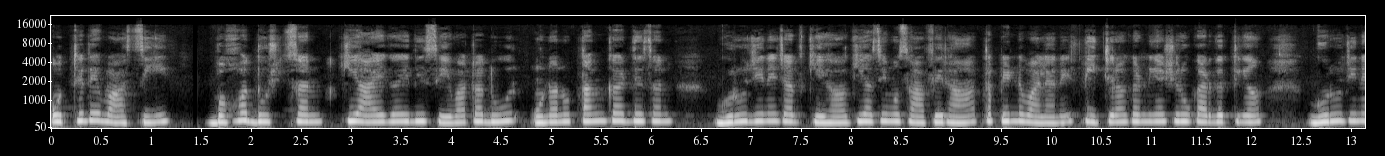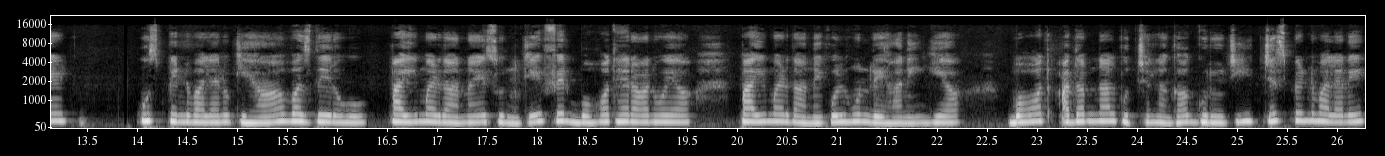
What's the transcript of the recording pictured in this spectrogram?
ਉੱਥੇ ਦੇ ਵਾਸੀ ਬਹੁਤ ਦੁਸ਼ਟ ਸਨ ਕਿ ਆਏ ਗਏ ਦੀ ਸੇਵਾ ਤਾਂ ਦੂਰ ਉਹਨਾਂ ਨੂੰ ਤੰਗ ਕਰਦੇ ਸਨ। ਗੁਰੂ ਜੀ ਨੇ ਜਦ ਕਿਹਾ ਕਿ ਅਸੀਂ ਮੁਸਾਫਿਰ ਹਾਂ ਤਾਂ ਪਿੰਡ ਵਾਲਿਆਂ ਨੇ ਟੀਚਰਾਂ ਕਰਨੀਆਂ ਸ਼ੁਰੂ ਕਰ ਦਿੱਤੀਆਂ। ਗੁਰੂ ਜੀ ਨੇ ਉਸ ਪਿੰਡ ਵਾਲਿਆਂ ਨੂੰ ਕਿਹਾ, ਵਸਦੇ ਰਹੋ। ਭਾਈ ਮਰਦਾਨਾ ਇਹ ਸੁਣ ਕੇ ਫਿਰ ਬਹੁਤ ਹੈਰਾਨ ਹੋਇਆ। ਭਾਈ ਮਰਦਾਨੇ ਕੋਲ ਹੁਣ ਰਿਹਾ ਨਹੀਂ ਗਿਆ। ਬਹੁਤ ਅਦਬ ਨਾਲ ਪੁੱਛਣ ਲੱਗਾ ਗੁਰੂ ਜੀ ਜਿਸ ਪਿੰਡ ਵਾਲਿਆਂ ਨੇ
